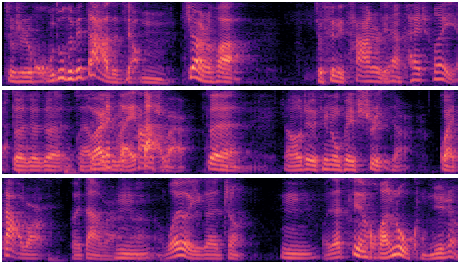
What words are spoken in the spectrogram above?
就是弧度特别大的角，嗯，这样的话就心里踏实了。就像开车一样。对对对，拐弯得拐一大弯。对，然后这个听众可以试一下拐大弯。拐大弯。嗯啊我有一个症，嗯，我叫进环路恐惧症。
